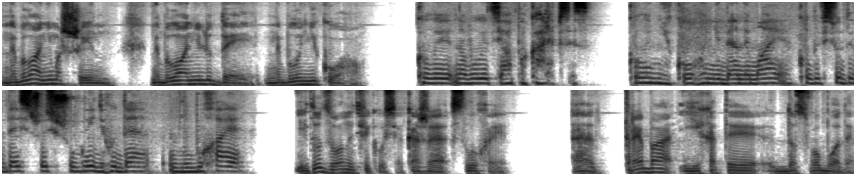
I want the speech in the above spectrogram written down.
не було ані машин, не було ані людей, не було нікого. Коли на вулиці апокаліпсис, коли нікого ніде немає, коли всюди десь щось шумить, гуде, вибухає. І тут дзвонить Фікуся, каже: Слухай, е, треба їхати до свободи.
